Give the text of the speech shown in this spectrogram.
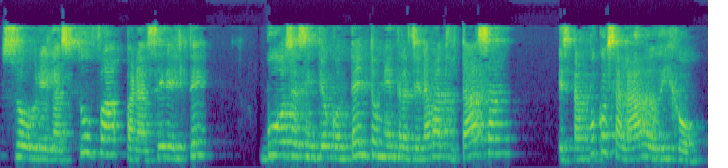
sobre la estufa para hacer el té Búho se sintió contento mientras llenaba tu taza. Está un poco salado, dijo,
